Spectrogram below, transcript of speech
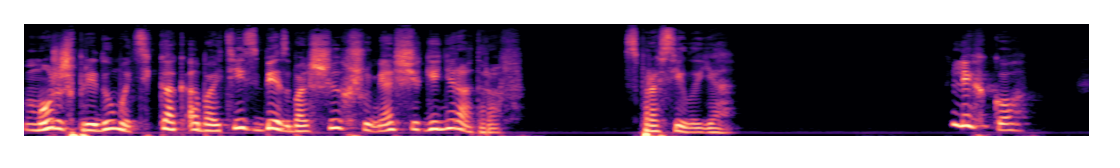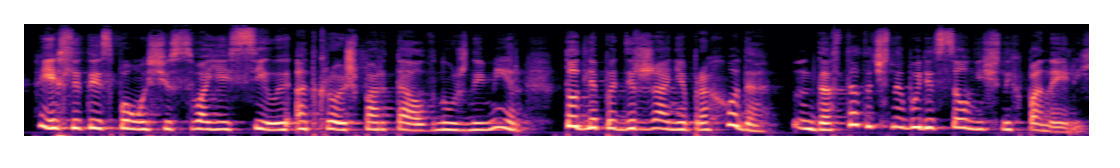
можешь придумать, как обойтись без больших шумящих генераторов?» – спросила я. «Легко. Если ты с помощью своей силы откроешь портал в нужный мир, то для поддержания прохода достаточно будет солнечных панелей».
